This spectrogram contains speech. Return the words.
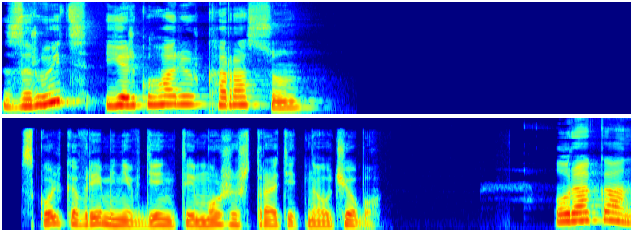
Զրույց 240 Сколько времени в день ты можешь тратить на учебу? Օրական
